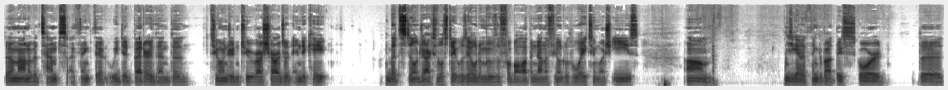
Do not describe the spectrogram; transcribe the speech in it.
the amount of attempts, I think that we did better than the 202 rush yards would indicate. But still, Jacksonville State was able to move the football up and down the field with way too much ease. Um, you got to think about they scored the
